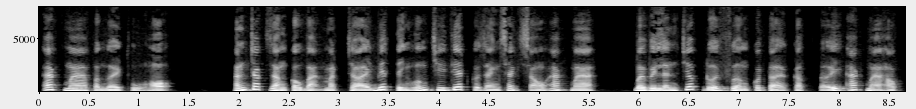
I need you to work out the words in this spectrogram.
ác ma và người thủ hộ. Hắn chắc rằng cậu bạn mặt trời biết tình huống chi tiết của danh sách 6 ác ma, bởi vì lần trước đối phương có tờ cập tới ác ma học.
